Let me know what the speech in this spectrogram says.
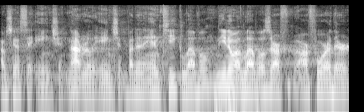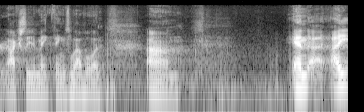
I was going to say ancient, not really ancient, but an antique level. You know what levels are, are for? They're actually to make things level. And um, And I,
